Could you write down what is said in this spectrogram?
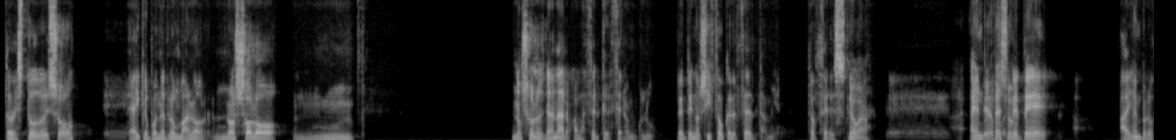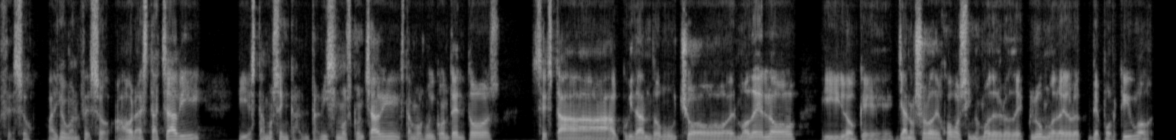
Entonces, todo eso eh, hay que ponerlo en valor. No solo, mm, no solo es ganar al hacer crecer a un club. Pepe nos hizo crecer también. Entonces, Qué bueno. eh, Hay un proceso. Pepe, hay un proceso, hay un bueno. proceso. Ahora está Xavi y estamos encantadísimos con Xavi, estamos muy contentos, se está cuidando mucho el modelo y lo que ya no solo de juego, sino modelo de club, modelo deportivo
